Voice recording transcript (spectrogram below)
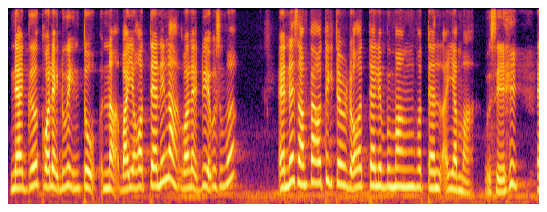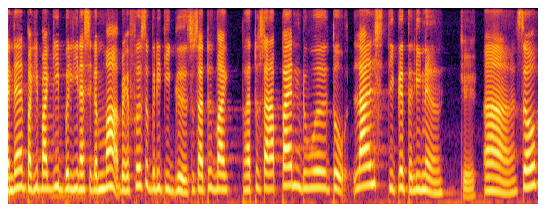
Niaga collect duit untuk nak bayar hotel ni lah. Collect duit apa semua. And then sampai hotel kita duduk hotel yang memang hotel ayam lah. would say. And then pagi-pagi beli nasi lemak. Breakfast tu beli tiga. So satu, satu sarapan, dua untuk lunch, tiga untuk dinner. Okay. Ah, so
